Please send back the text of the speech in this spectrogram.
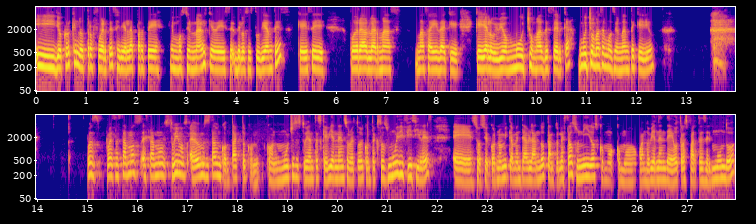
y yo creo que el otro fuerte sería la parte emocional que de, de los estudiantes, que ese podrá hablar más, más Aida, que, que ella lo vivió mucho más de cerca, mucho más emocionante que yo. Pues, pues estamos, estamos, tuvimos, hemos estado en contacto con, con, muchos estudiantes que vienen sobre todo de contextos muy difíciles, eh, socioeconómicamente hablando, tanto en Estados Unidos como, como cuando vienen de otras partes del mundo,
